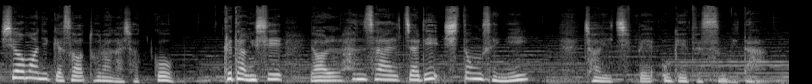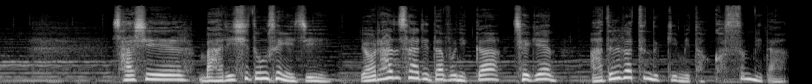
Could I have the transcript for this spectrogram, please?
시어머니께서 돌아가셨고 그 당시 11살짜리 시동생이 저희 집에 오게 됐습니다. 사실 말이 시동생이지 11살이다 보니까 제겐 아들 같은 느낌이 더 컸습니다.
